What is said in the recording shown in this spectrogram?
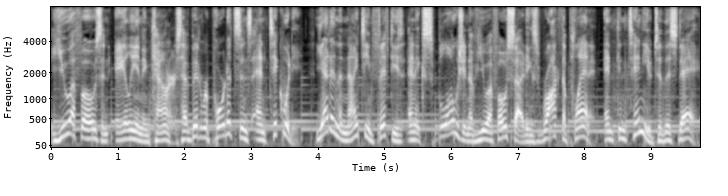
UFOs and alien encounters have been reported since antiquity, yet in the 1950s an explosion of UFO sightings rocked the planet and continue to this day.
